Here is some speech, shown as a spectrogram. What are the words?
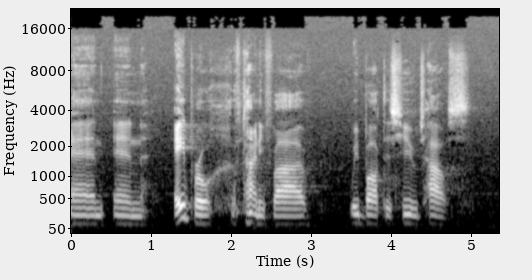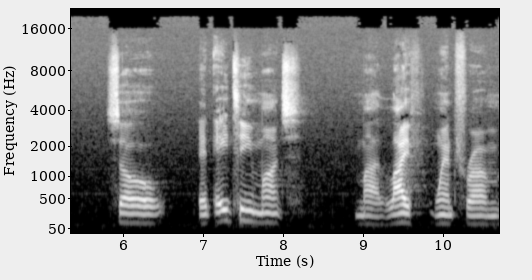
And in April of 95, we bought this huge house. So in 18 months, my life went from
